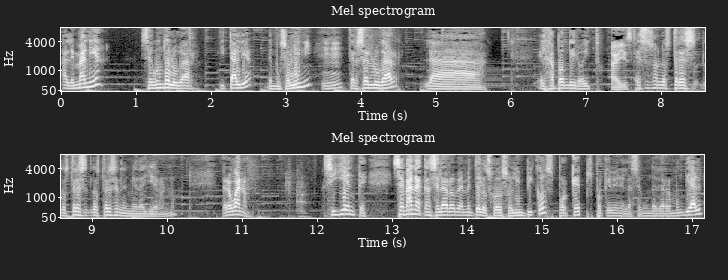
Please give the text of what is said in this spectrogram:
Alemania. Segundo lugar, Italia, de Mussolini. Tercer lugar, la el Japón de Hirohito. Ahí está. Esos son los tres, los tres, los tres en el medallero, ¿no? Pero bueno. Siguiente, se van a cancelar obviamente los Juegos Olímpicos. ¿Por qué? Pues porque viene la Segunda Guerra Mundial.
